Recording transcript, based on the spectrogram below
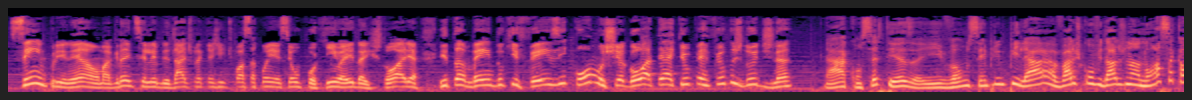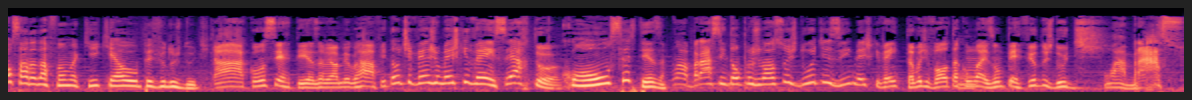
sempre, né? Uma grande celebridade para que a gente possa conhecer um pouquinho aí da história e também do que fez e como chegou até aqui o perfil dos dudes, né? Ah, com certeza. E vamos sempre empilhar vários convidados na nossa calçada da fama aqui, que é o perfil dos dudes. Ah, com certeza, meu amigo Rafa. Então te vejo mês que vem, certo? Com certeza. Um abraço então pros nossos dudes e mês que vem tamo de volta com mais um perfil dos dudes. Um abraço.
